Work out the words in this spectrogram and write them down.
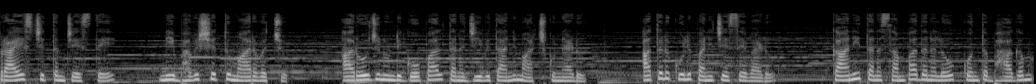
ప్రాయశ్చిత్తం చేస్తే నీ భవిష్యత్తు మారవచ్చు. ఆ రోజు నుండి గోపాల్ తన జీవితాన్ని మార్చుకున్నాడు. అతడు కూలి పనిచేసేవాడు. కాని తన సంపాదనలో కొంత భాగం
